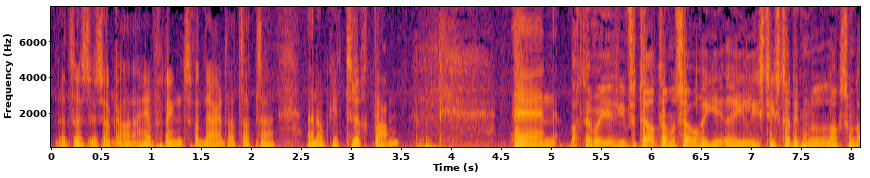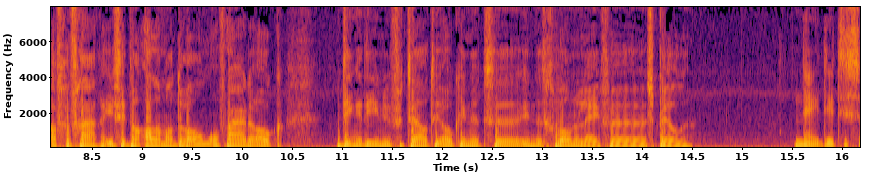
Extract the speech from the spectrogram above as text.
Dat was dus ook heel vreemd, vandaar dat dat uh, dan ook weer terugkwam. En, Wacht even, je, vertelt allemaal zo realistisch dat ik me langzaam afgevraagd, is dit nou allemaal droom? Of waren er ook dingen die je nu vertelt die ook in het, in het gewone leven speelden? Nee, dit, is,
